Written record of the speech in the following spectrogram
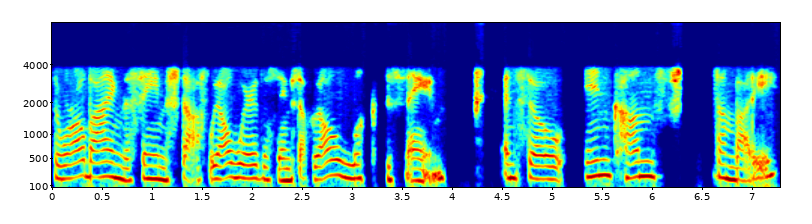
So we're all buying the same stuff. We all wear the same stuff. We all look the same. And so in comes somebody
